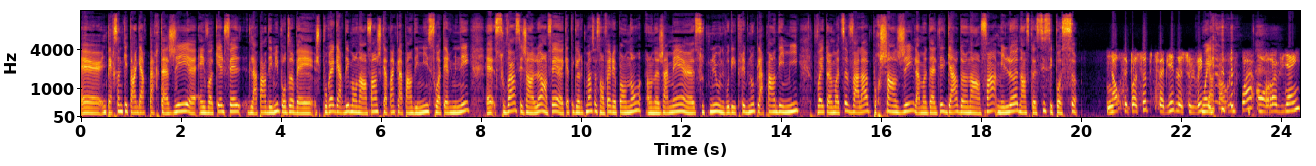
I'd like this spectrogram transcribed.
euh, une personne qui est en garde partagée invoquait le fait de la pandémie pour dire, ben, je pourrais garder mon enfant jusqu'à temps que la pandémie soit terminée. souvent, ces gens-là, en fait, catégoriquement, se sont fait répondre non. On n'a jamais soutenu au niveau des tribunaux que la pandémie pouvait être un motif valable pour changer la modalité de garde d'un enfant. Mais là, dans ce cas-ci, c'est pas ça. Non, c'est pas ça, puis tu fais bien de le soulever. Puis encore une fois, on revient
